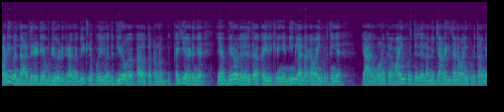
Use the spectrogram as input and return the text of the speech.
மணி வந்து அதிரடியாக முடிவு எடுக்கிறாங்க. வீட்டில் போய் வந்து பீரோ கதவை தொட்டோன்னா கையை எடுங்க. ஏன் பீரோவில் எதுக்காக கை வைக்கிறீங்க? நீங்களா நகை வாங்கி கொடுத்தீங்க. யார் உனக்கு வாங்கி கொடுத்தது எல்லாமே ஜானகி தானே வாங்கி கொடுத்தாங்க.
